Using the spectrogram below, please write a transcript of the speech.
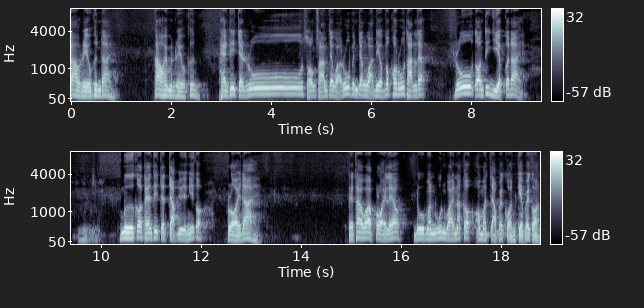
ก้าวเร็วขึ้นได้ ก้าวให้มันเร็วขึ้น แทนที่จะรู้สองสามจังหวะ รู้เป็นจังหวะเดียวเพราะเขารู้ทันแล้ว รู้ตอนที่เหยียบก็ได้ มือก็แทนที่จะจับอยู่อย่างนี้ก็ปล่อยได้ แต่ถ้าว่าปล่อยแล้ว ดูมันวุ่นวายนะก็เอามาจับไว้ก่อน เก็บไว้ก่อน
